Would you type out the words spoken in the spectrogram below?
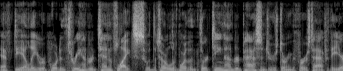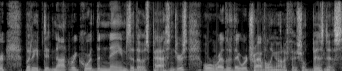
FDLE reported 310 flights with a total of more than 1,300 passengers during the first half of the year, but it did not record the names of those passengers or whether they were traveling on official business.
